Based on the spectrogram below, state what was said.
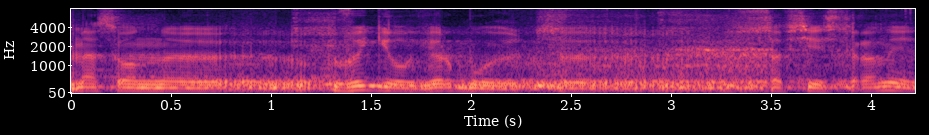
Нас он э, выгил, вербует э, со всей страны.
